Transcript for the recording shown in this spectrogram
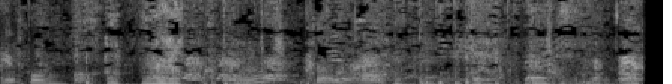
Careful. Hmm?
